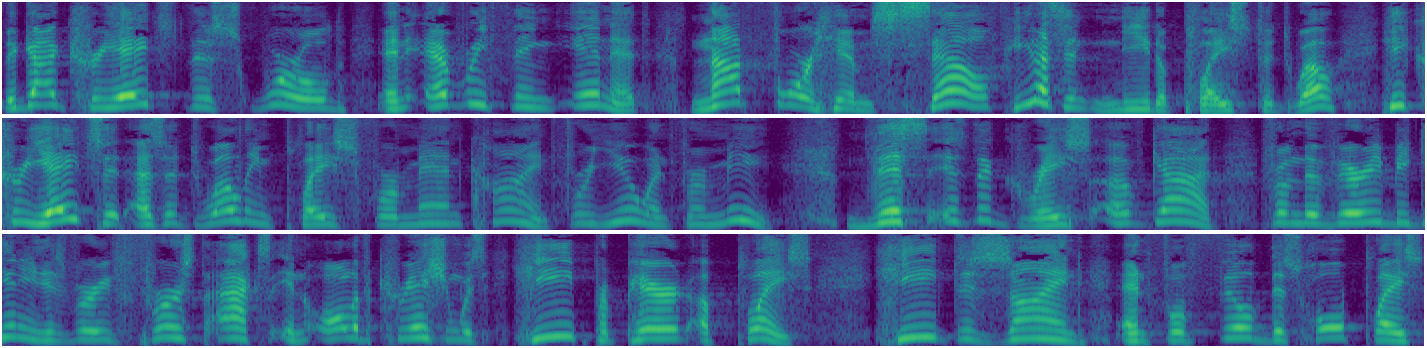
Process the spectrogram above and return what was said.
That God creates this world and everything in it, not for himself. He doesn't need a place to dwell. He creates it as a dwelling place for mankind, for you and for me. This is the grace of God. From the very beginning, his very first acts in all of creation was he prepared a place. He designed and fulfilled this whole place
